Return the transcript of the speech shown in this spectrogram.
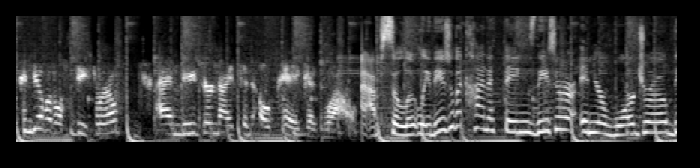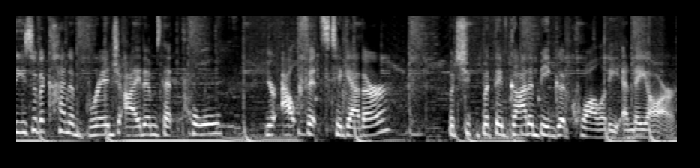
can be a little see-through and these are nice and opaque as well. Absolutely. These are the kind of things, these are in your wardrobe. These are the kind of bridge items that pull your outfits together, but, you, but they've got to be good quality, and they are.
